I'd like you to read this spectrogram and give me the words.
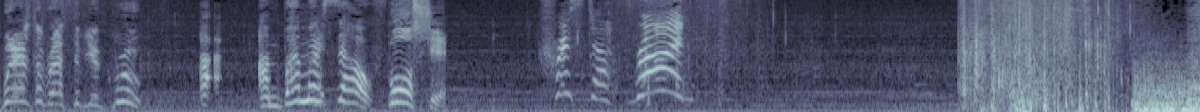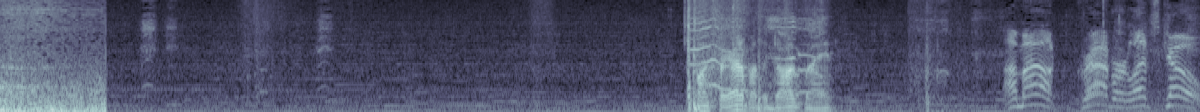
Where's the rest of your group? I, I'm by myself. Bullshit. Christa, run! Oh, I forgot about the dog bite. I'm out. Grab her. Let's go.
